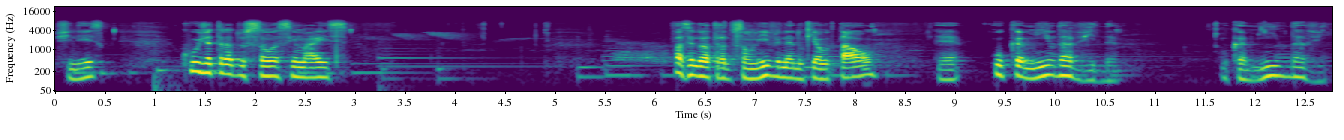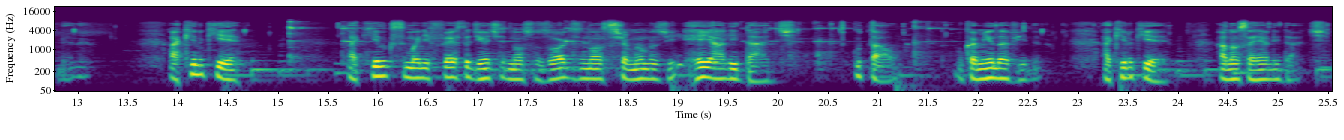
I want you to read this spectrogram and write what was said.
chinês cuja tradução assim mais fazendo a tradução livre, né, do que é o Tao, é o caminho da vida. O caminho da vida, né? Aquilo que é aquilo que se manifesta diante de nossos olhos nós chamamos de realidade, o tal, o caminho da vida, aquilo que é a nossa realidade.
